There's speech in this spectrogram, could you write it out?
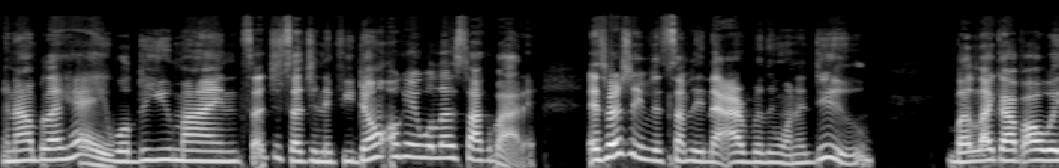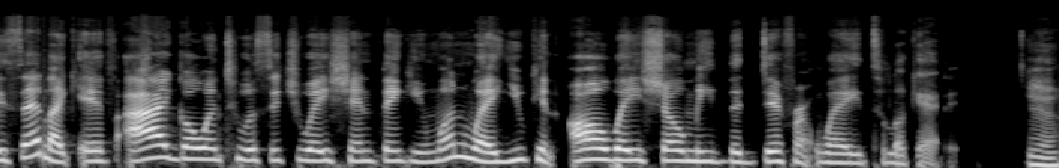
and I'll be like, hey, well, do you mind such and such? And if you don't, okay, well, let's talk about it. Especially if it's something that I really want to do. But like I've always said, like if I go into a situation thinking one way, you can always show me the different way to look at it. Yeah.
